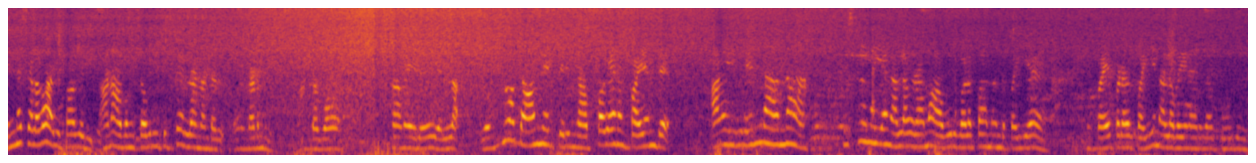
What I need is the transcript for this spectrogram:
என்ன செலவோ அது பாகுதி ஆனால் அவங்க சௌரியத்துக்கு தான் எல்லாம் நடந்தது நடந்தது. மண்டபம் சமையல் எல்லாம். எவ்வளோ டாமினேட் தெரியுங்க. அப்போவே எனக்கு பயந்தேன். ஆனால் இவர் என்னன்னா கிருஷ்ணன் ஐயா நல்லவராமா? அவர் வளர்ப்பாம அந்த பையன். பயப்படாத பையன் நல்ல பையனாக இருந்தால் போதும்.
